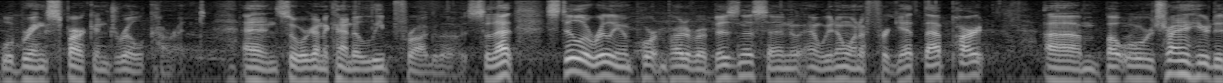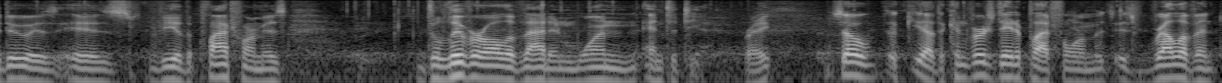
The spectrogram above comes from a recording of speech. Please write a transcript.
will bring Spark and drill current. And so we're going to kind of leapfrog those. So that's still a really important part of our business and, and we don't want to forget that part. Um, but what we're trying here to do is, is, via the platform, is deliver all of that in one entity, right? So, yeah, the converged data platform is relevant,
